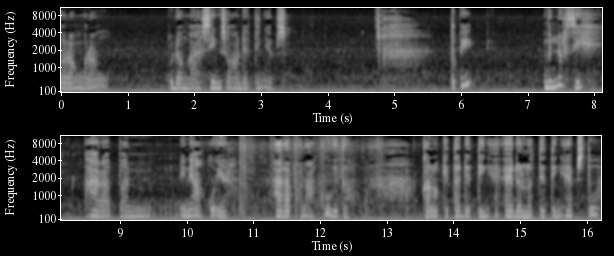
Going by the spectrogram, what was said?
orang-orang udah nggak asing soal dating apps. Tapi bener sih harapan ini aku ya harapan aku gitu. Kalau kita dating eh download dating apps tuh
